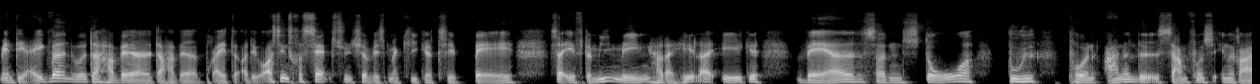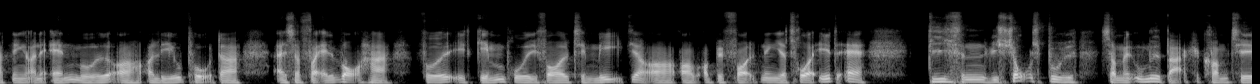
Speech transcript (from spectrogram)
men det har ikke været noget, der har været, der har været bredt, og det er jo også interessant, synes jeg, hvis man kigger tilbage. Så efter min mening har der heller ikke været sådan store bud på en anderledes samfundsindretning og en anden måde at, at leve på, der altså for alvor har fået et gennembrud i forhold til medier og, og, og befolkning. Jeg tror, et af de sådan visionsbud, som man umiddelbart kan komme til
